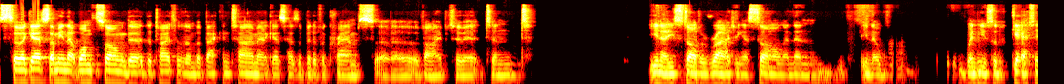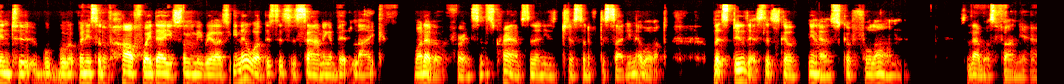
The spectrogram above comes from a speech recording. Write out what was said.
so I guess I mean that one song, the the title number "Back in Time," I guess has a bit of a Cramps uh, vibe to it, and you know, you started writing a song, and then you know, when you sort of get into when you're sort of halfway there, you suddenly realize, you know what, this, this is sounding a bit like whatever, for instance, Cramps, and then you just sort of decide, you know what, let's do this, let's go, you know, let's go full on. So that was fun, yeah.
